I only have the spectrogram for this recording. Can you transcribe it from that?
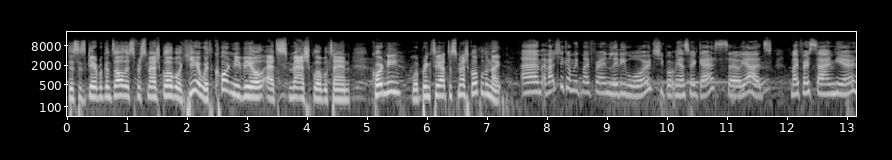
This is Gabriel Gonzalez for Smash Global here with Courtney Veale at Smash Global 10. Courtney, what brings you out to Smash Global tonight? Um, I've actually come with my friend Liddy Ward. She brought me as her guest, so yeah, it's my first time here.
